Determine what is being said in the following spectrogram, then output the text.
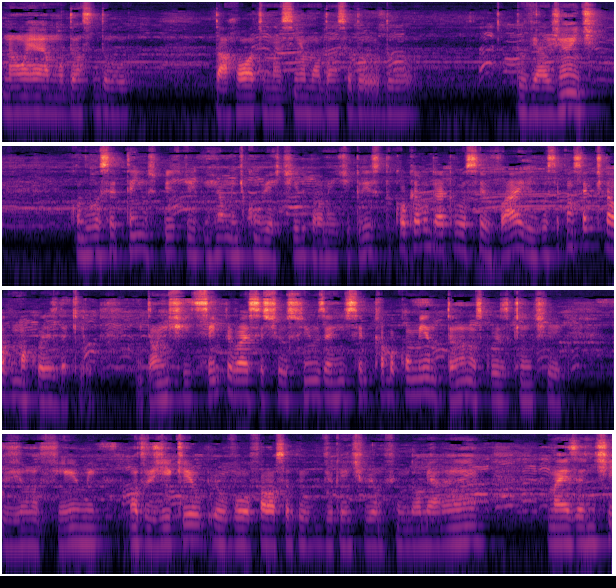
não é a mudança do, da rota, mas sim a mudança do, do, do viajante. Quando você tem o espírito de realmente convertido pela mente de Cristo, qualquer lugar que você vai, você consegue tirar alguma coisa daquilo. Então a gente sempre vai assistir os filmes e a gente sempre acaba comentando as coisas que a gente viu no filme. Outro dia que eu, eu vou falar sobre o dia que a gente viu no filme do Homem-Aranha. Mas a gente.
